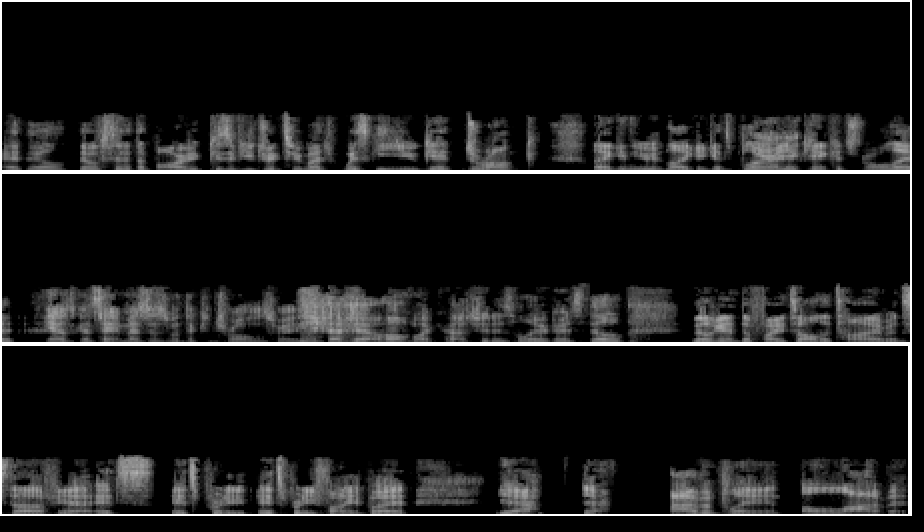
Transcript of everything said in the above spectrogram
and they'll they'll sit at the bar because if you drink too much whiskey, you get drunk. Like, and you like it gets blurry, Yeah, they- you can't control it. Yeah, I was gonna say it messes with the controls, right? Yeah, yeah. Oh my gosh, it is hilarious. They'll they'll get into fights all the time and stuff. Yeah, it's it's pretty it's pretty funny. But yeah, yeah. I've been playing a lot of it.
